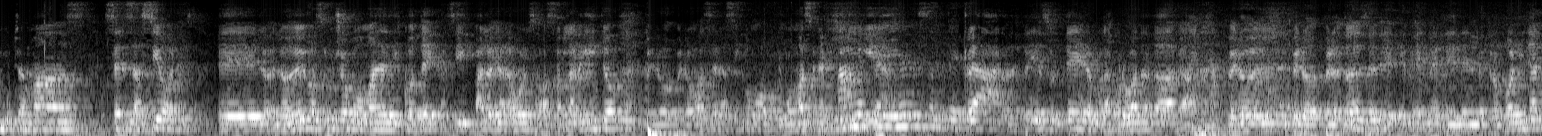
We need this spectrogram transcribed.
muchas más sensaciones. Eh, lo, lo de hoy va a ser un show como más de discoteca, sí, palo y a la bolsa va a ser larguito, pero, pero va a ser así como, como más energía. soltero. Claro, despedida de soltero, con la corbata atada acá. Pero, el- pero, pero entonces en, en- el Metropolitan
